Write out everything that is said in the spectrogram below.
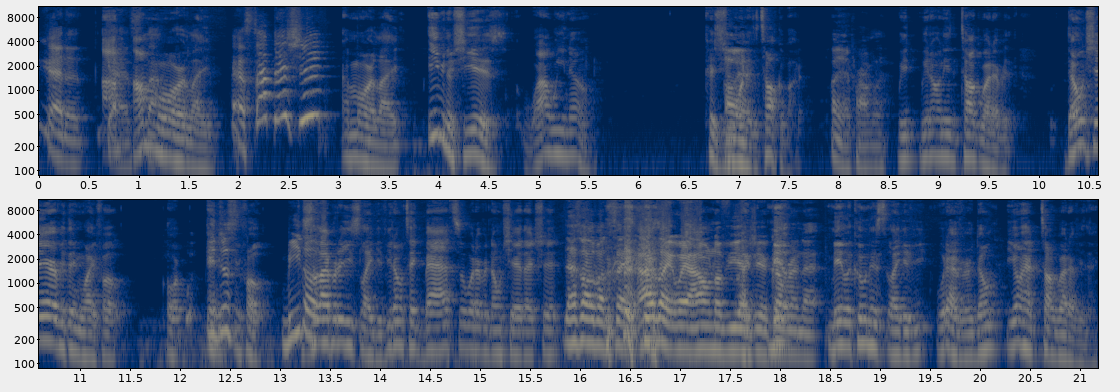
you gotta, you gotta I'm. I'm more like stop that shit. I'm more like even if she is, why we know? Because you Oh, wanted yeah. to talk about it. Oh yeah, probably. We we don't need to talk about everything. Don't share everything, white folk or any just- folk. you don't- Celebrities like if you don't take baths or whatever, don't share that shit. That's all I was about to say. I was like, wait, I don't know if you actually are Mila- covering that. Mila Kunis, like if you whatever, don't you don't have to talk about everything.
